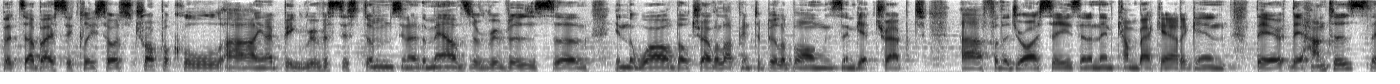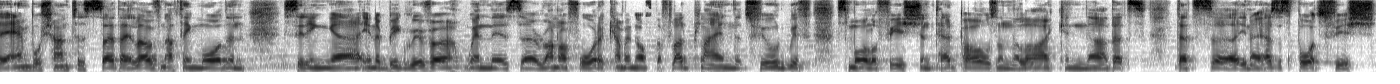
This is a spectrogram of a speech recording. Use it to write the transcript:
But uh, basically, so it's tropical, uh, you know, big river systems. You know, the mouths of rivers uh, in the wild. They'll travel up into billabongs and get trapped uh, for the dry season, and then come back out again. They're they're hunters. They're ambush hunters. So they love nothing more than sitting in a big river when there's runoff water coming off the floodplain that's filled with small smaller fish and tadpoles and the like. And uh, that's that's uh, you know as a sports fish,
